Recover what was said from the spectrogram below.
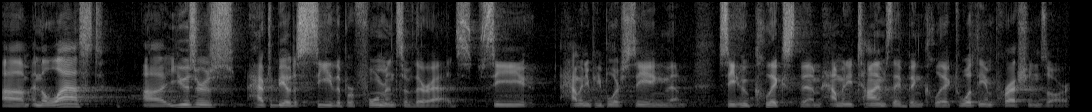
Um, and the last, uh, users have to be able to see the performance of their ads, see how many people are seeing them, see who clicks them, how many times they've been clicked, what the impressions are.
